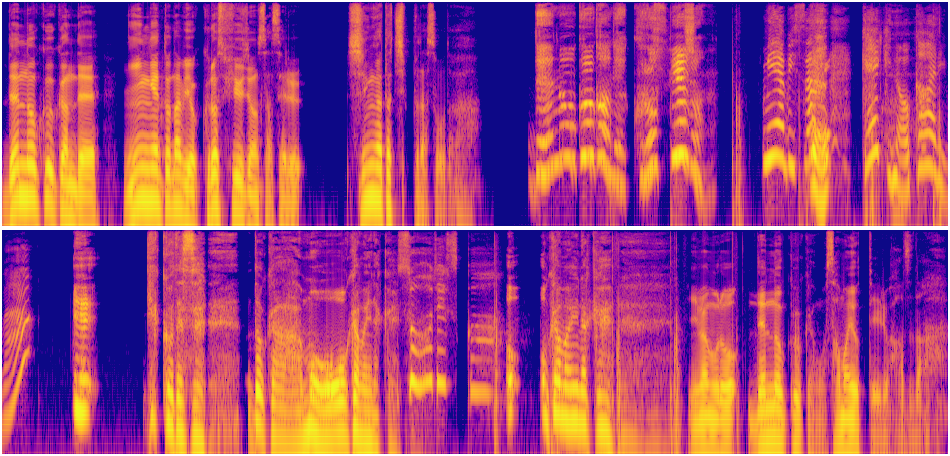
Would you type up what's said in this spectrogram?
電脳空間で人間とナビをクロスフュージョンさせる。新型チップだそうだ。電脳空間でクロスフュージョン？みやびさんお？ケーキのおかわりは？いえ結構です。どうかもうお構いなく。そうですか。おお構いなく。今頃電脳空間をさまよっているはずだ。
